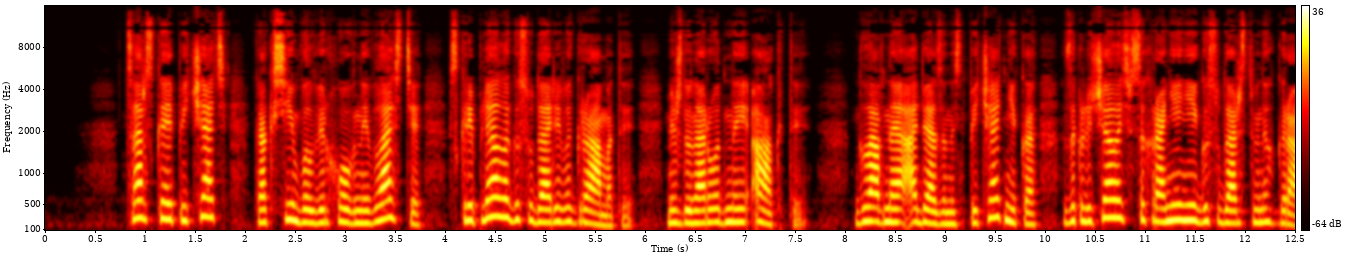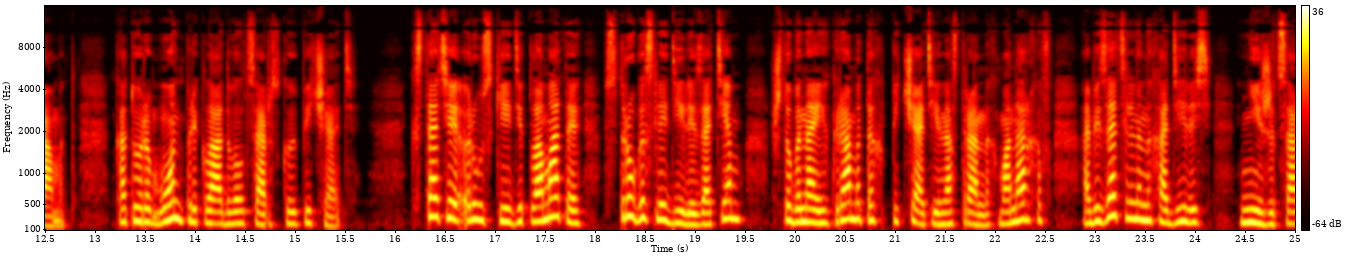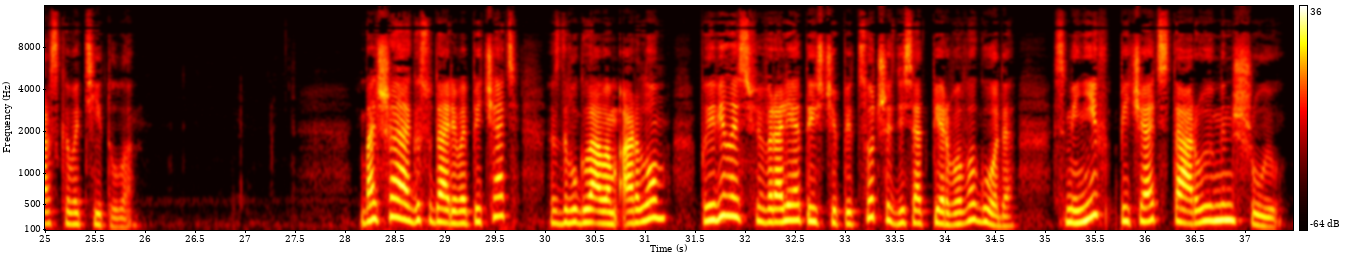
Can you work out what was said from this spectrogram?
Царская печать, как символ верховной власти, скрепляла государевы грамоты, международные акты. Главная обязанность печатника заключалась в сохранении государственных грамот, которым он прикладывал царскую печать. Кстати, русские дипломаты строго следили за тем, чтобы на их грамотах печати иностранных монархов обязательно находились ниже царского титула. Большая государева печать с двуглавым орлом появилась в феврале 1561 года, сменив печать старую меньшую.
